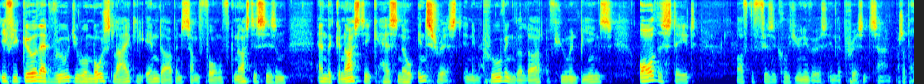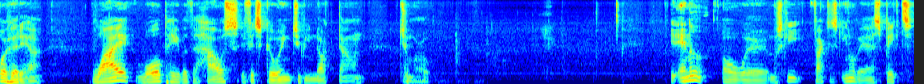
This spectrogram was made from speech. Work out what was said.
If you go that route, you will most likely end up in some form of Gnosticism, and the Gnostic has no interest in improving the lot of human beings or the state of the physical universe in the present time. Og så prøv at høre det her. Why wallpaper the house if it's going to be knocked down tomorrow? Et andet, og øh, måske faktisk endnu værre aspekt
